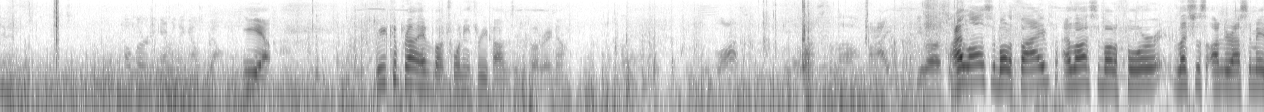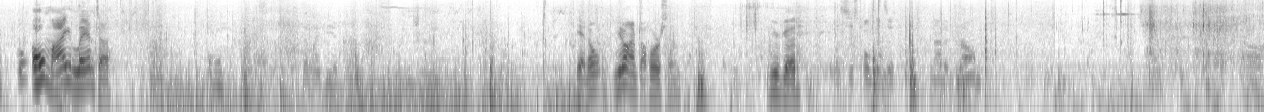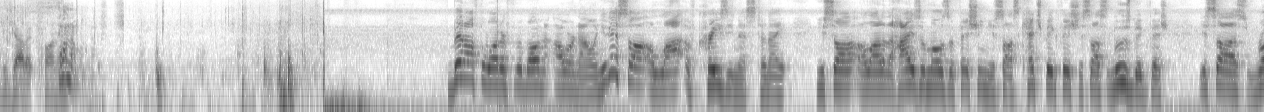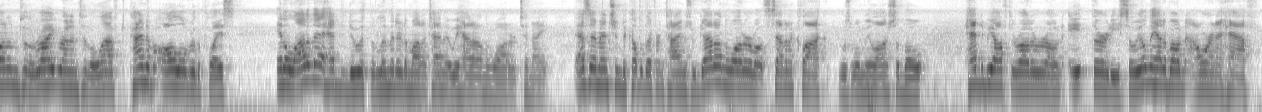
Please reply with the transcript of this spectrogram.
and it's alerting everything else down there. Yeah. We could probably have about 23 pounds in the boat right now. We've lost We've lost a lot. five. You lost I lost about a five. I lost about a four. Let's just underestimate. Oh my, Lanta. That might be a Yeah, don't you don't have to horse him. You're good. Let's just hope it's a not a drum. Oh, he got it funny. son of a Been off the water for about an hour now, and you guys saw a lot of craziness tonight. You saw a lot of the highs and lows of fishing. You saw us catch big fish. You saw us lose big fish. You saw us running to the right, running to the left, kind of all over the place. And a lot of that had to do with the limited amount of time that we had on the water tonight. As I mentioned a couple different times, we got on the water about 7 o'clock was when we launched the boat. Had to be off the water around 8:30, so we only had about an hour and a half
